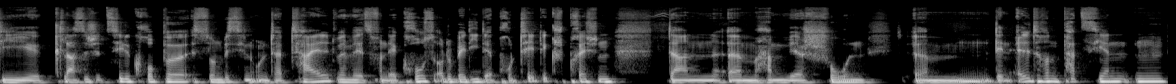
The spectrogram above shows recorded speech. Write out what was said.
die klassische Zielgruppe ist so ein bisschen unterteilt. Wenn wir jetzt von der Großorthopädie, der Prothetik sprechen, dann ähm, haben wir schon ähm, den älteren Patienten,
